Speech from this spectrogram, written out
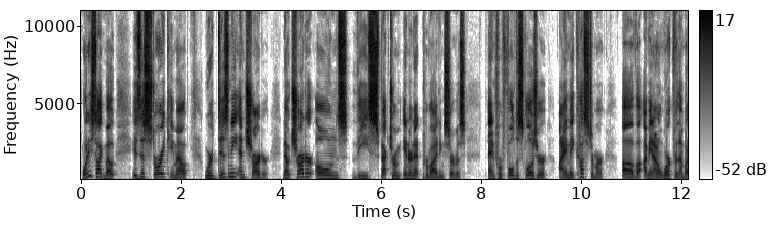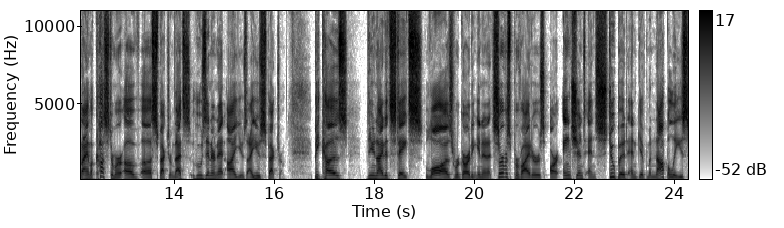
what he's talking about is this story came out where Disney and Charter, now Charter owns the Spectrum internet providing service. And for full disclosure, I am a customer of, uh, I mean, I don't work for them, but I am a customer of uh, Spectrum. That's whose internet I use. I use Spectrum because the United States laws regarding internet service providers are ancient and stupid and give monopolies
